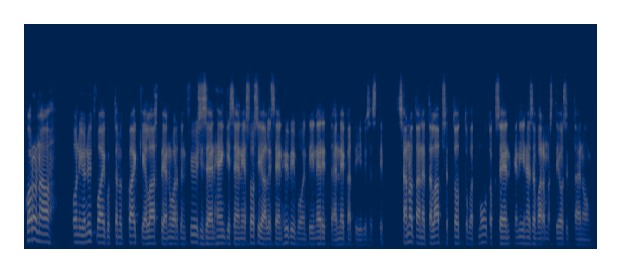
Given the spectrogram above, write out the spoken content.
korona on jo nyt vaikuttanut kaikkien lasten ja nuorten fyysiseen, henkiseen ja sosiaaliseen hyvinvointiin erittäin negatiivisesti. Sanotaan, että lapset tottuvat muutokseen ja niinhän se varmasti osittain onkin.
